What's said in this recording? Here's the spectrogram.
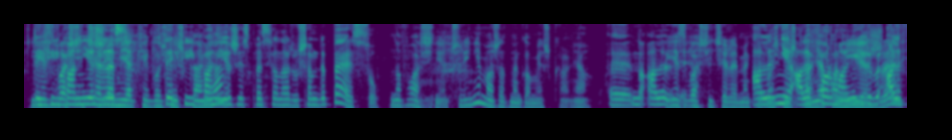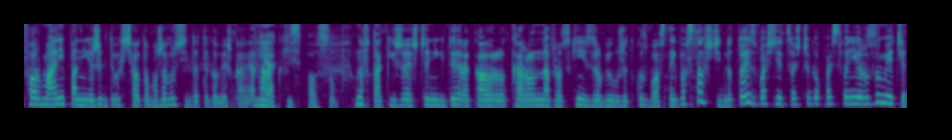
W tej jest chwili pan Jerzy jest, jakiegoś w tej chwili mieszkania? pan Jerzy jest pensjonariuszem DPS-u. No właśnie, czyli nie ma żadnego mieszkania. E, No, ale, Jest właścicielem jakiegoś ale nie, ale mieszkania pan formalnie, gdyby, ale formalnie pan Jerzy, gdyby chciał, to może wrócić do tego mieszkania. w tak. jaki sposób? No w taki, że jeszcze nigdy Karol, Karol Nawrocki nie zrobił użytku z własnej własności. No to jest właśnie coś, czego państwo nie rozumiecie.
